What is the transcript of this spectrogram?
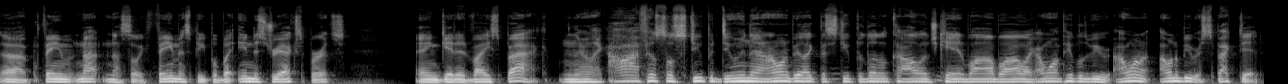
uh, fame, not necessarily famous people, but industry experts, and get advice back. And they're like, "Oh, I feel so stupid doing that. I don't want to be like the stupid little college kid, blah blah." Like I want people to be, I want, I want to be respected.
